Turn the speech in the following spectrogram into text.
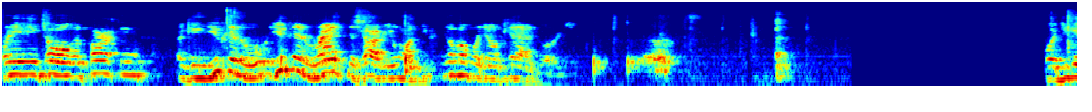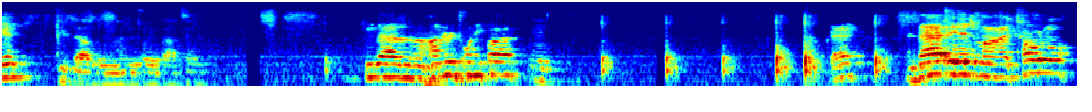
Cleaning, tolls and parking, again, you can, you can rank this however you want, you can come up with your own categories. What'd you get, 2,125 ten. two thousand one hundred twenty-five? Okay, and that is my total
